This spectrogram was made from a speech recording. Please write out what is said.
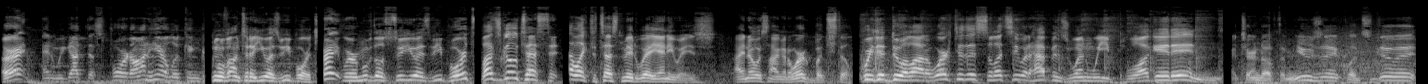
All right, and we got this port on here looking good. Move on to the USB ports. All right, we remove those two USB ports. Let's go test it. I like to test midway anyways. I know it's not gonna work, but still. We did do a lot of work to this, so let's see what happens when we plug it in. I turned off the music, let's do it.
